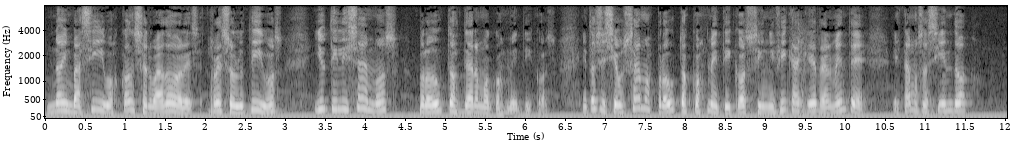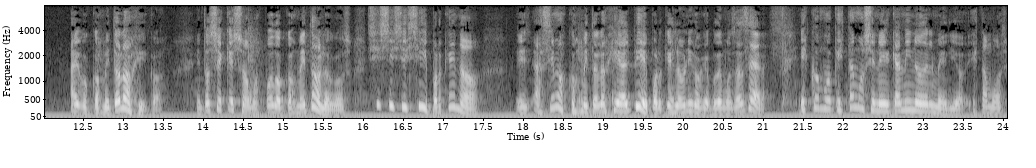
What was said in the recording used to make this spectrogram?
no invasivos, conservadores, resolutivos y utilizamos productos dermocosméticos. Entonces, si usamos productos cosméticos, significa que realmente estamos haciendo algo cosmetológico. Entonces, ¿qué somos? ¿Podocosmetólogos? Sí, sí, sí, sí, ¿por qué no? Eh, hacemos cosmetología al pie porque es lo único que podemos hacer. Es como que estamos en el camino del medio. Estamos,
